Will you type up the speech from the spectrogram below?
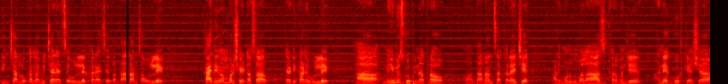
तीन चार लोकांना विचारायचे उल्लेख करायचे. तर दादांचा उल्लेख काय दिगंबर शेठ असा त्या ठिकाणी उल्लेख हा नेहमीच गोपीनाथराव दादांचा करायचे. आणि म्हणून मला आज खरं म्हणजे अनेक गोष्टी अशा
